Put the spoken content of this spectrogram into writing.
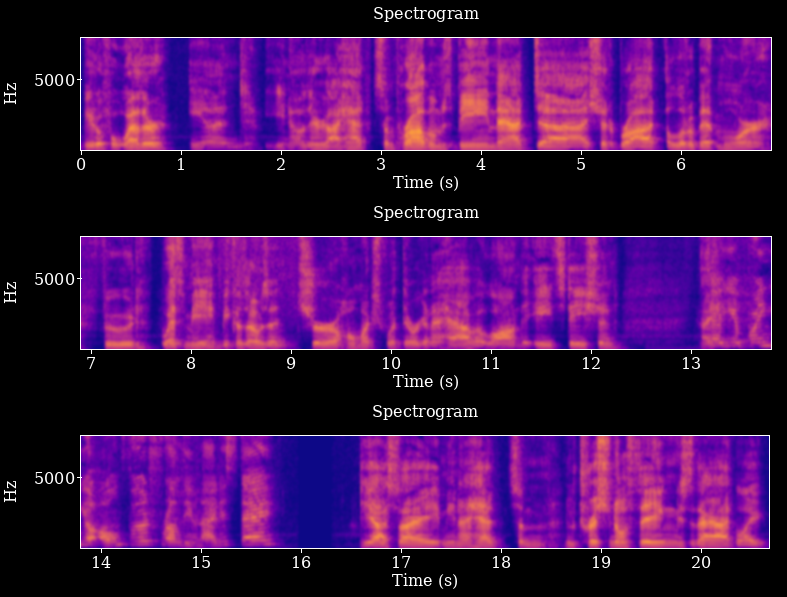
beautiful weather and you know there i had some problems being that uh, i should have brought a little bit more food with me because I wasn't sure how much what they were going to have along the aid station. So I, you bring your own food from the United States? Yes, I mean I had some nutritional things that like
